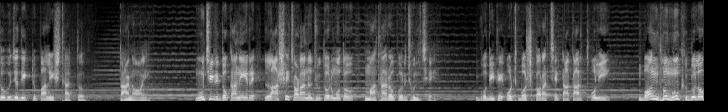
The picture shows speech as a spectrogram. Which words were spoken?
তবু যদি একটু পালিশ থাকতো, তা নয়। মুচির দোকানের লাশে চড়ানো জুতোর মতো মাথার ওপর ঝুলছে। গদিতে ওঠবস করাচ্ছে টাকার থলি। বন্ধ মুখগুলো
